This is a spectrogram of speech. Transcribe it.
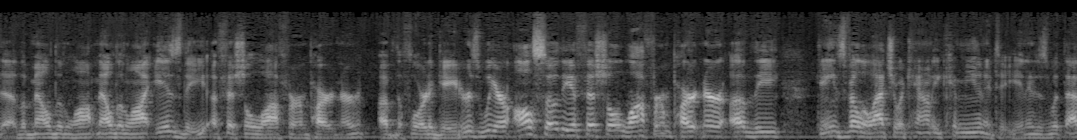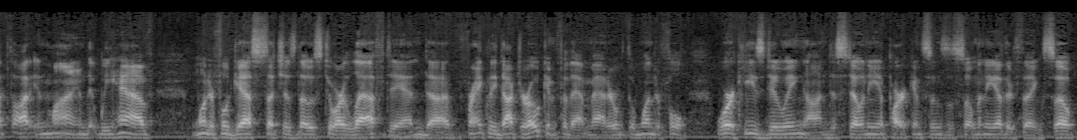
uh, the Meldon Law Meldon Law is the official law firm partner of the Florida Gators, we are also the official law firm partner of the Gainesville Alachua County community, and it is with that thought in mind that we have wonderful guests such as those to our left, and uh, frankly, Dr. Okun for that matter, with the wonderful work he's doing on dystonia, Parkinson's, and so many other things. So.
